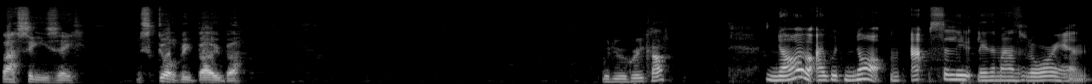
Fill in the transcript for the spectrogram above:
that's easy. It's got to be Boba. Would you agree, Kat? No, I would not. Absolutely, the Mandalorian.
